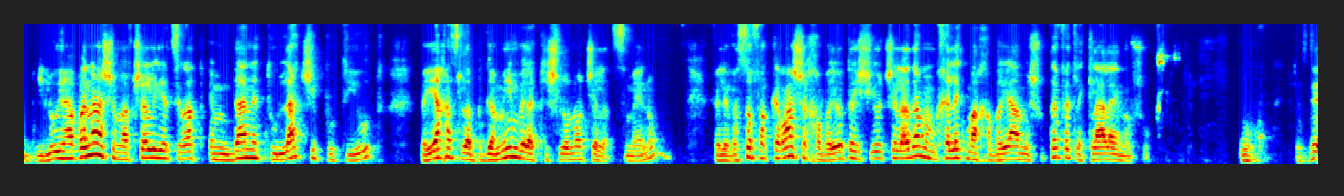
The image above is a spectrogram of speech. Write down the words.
גילוי הבנה שמאפשר לי יצירת עמדה נטולת שיפוטיות ביחס לפגמים ולכישלונות של עצמנו, ולבסוף הכרה שהחוויות האישיות של האדם הן חלק מהחוויה המשותפת לכלל האנושות. שזה,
